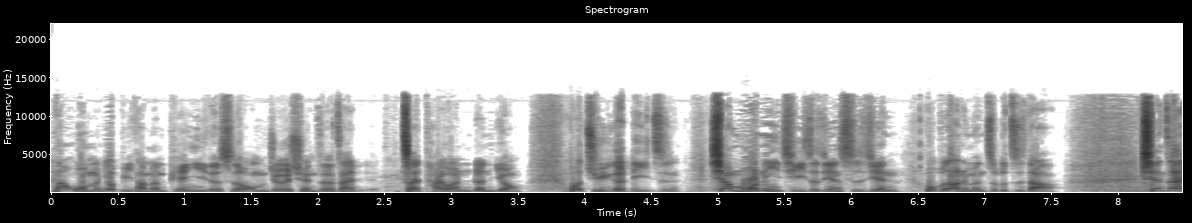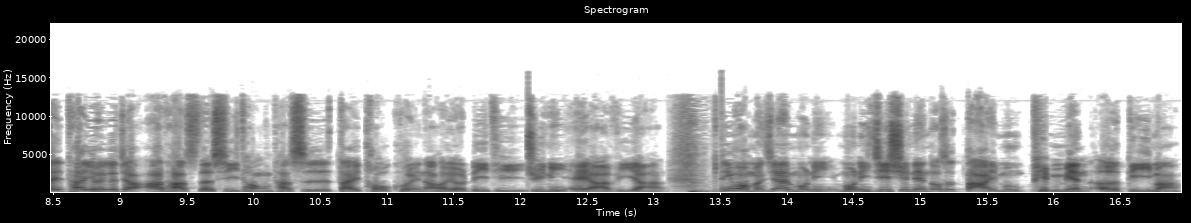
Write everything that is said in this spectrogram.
那我们又比他们便宜的时候，我们就会选择在在台湾任用。我举一个例子，像模拟器这件事件，我不知道你们知不知道，现在它有一个叫 ATAS 的系统，它是戴头盔，然后有立体虚拟 AR、VR。因为我们现在模拟模拟机训练都是大荧幕平面二 D 嘛，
